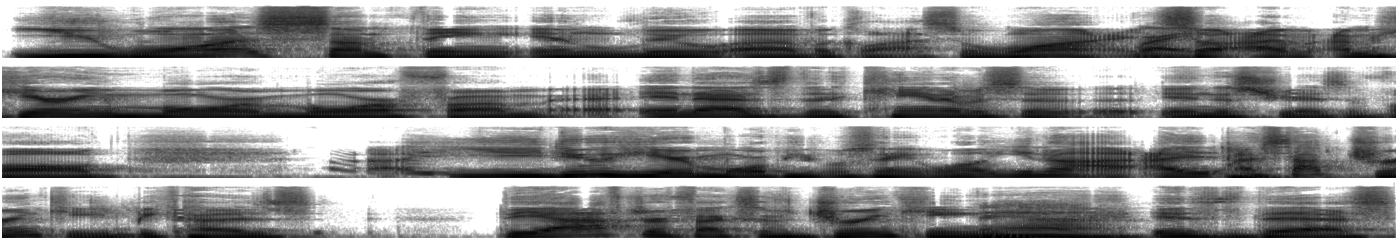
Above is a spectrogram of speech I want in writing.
you want something in lieu of a glass of wine. Right. So I'm, I'm hearing more and more from, and as the cannabis uh, industry has evolved, uh, you do hear more people saying, "Well, you know, I, I stopped drinking because." The after effects of drinking yeah. is this.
